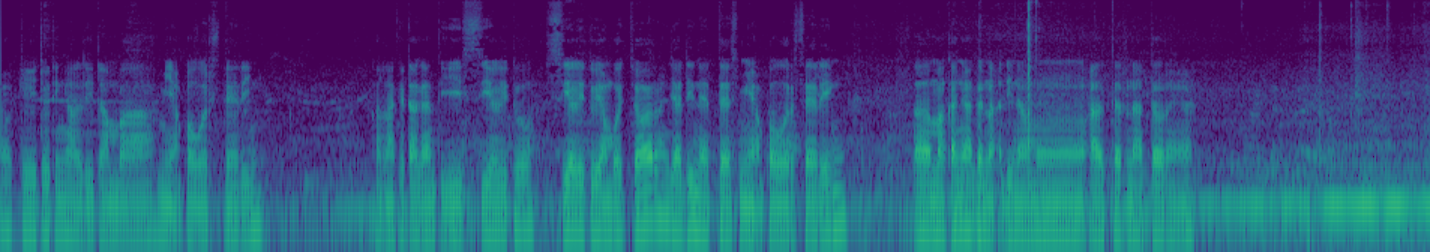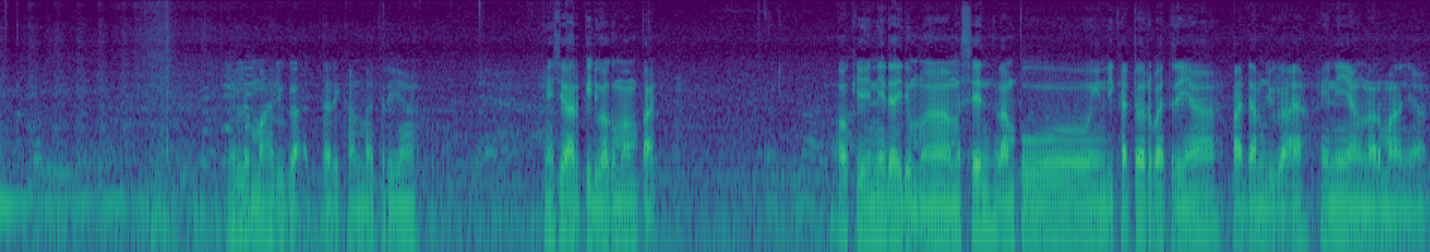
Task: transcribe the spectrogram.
Oke itu tinggal ditambah minyak power steering. Karena kita ganti seal itu seal itu yang bocor jadi netes minyak power steering. Uh, makanya kena dinamo alternator ya. Ini lemah juga tarikan baterainya. Ini CRP 2,4 Oke ini dari hidup mesin lampu indikator baterainya padam juga ya. Ini yang normalnya.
